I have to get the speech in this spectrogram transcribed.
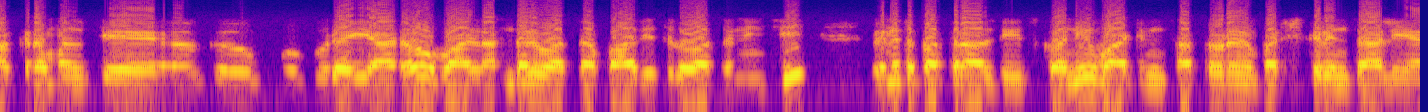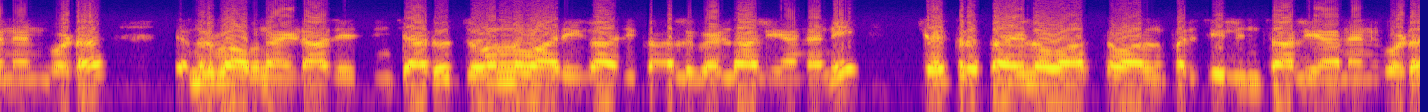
ఆక్రమణలు గురయ్యారో వాళ్ళందరి వద్ద బాధితుల వద్ద నుంచి వినతి పత్రాలు తీసుకొని వాటిని సత్వరమే పరిష్కరించాలి అని కూడా చంద్రబాబు నాయుడు ఆదేశించారు. జోన్ల వారీగా అధికారులు వెళ్ళాలి అనని క్షేత్రస్థాయిలో వాస్తవాలను పరిశీలించాలి అని కూడా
